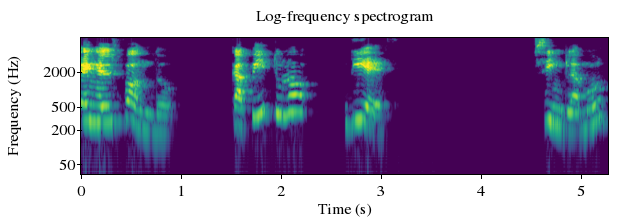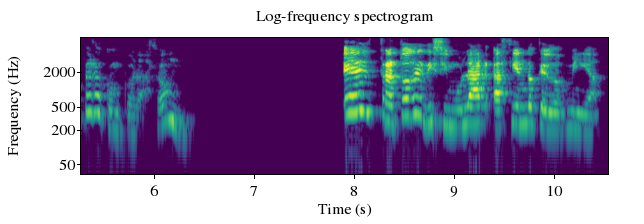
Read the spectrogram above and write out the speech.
En el fondo, capítulo 10. Sin glamour pero con corazón. Él trató de disimular haciendo que dormía.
